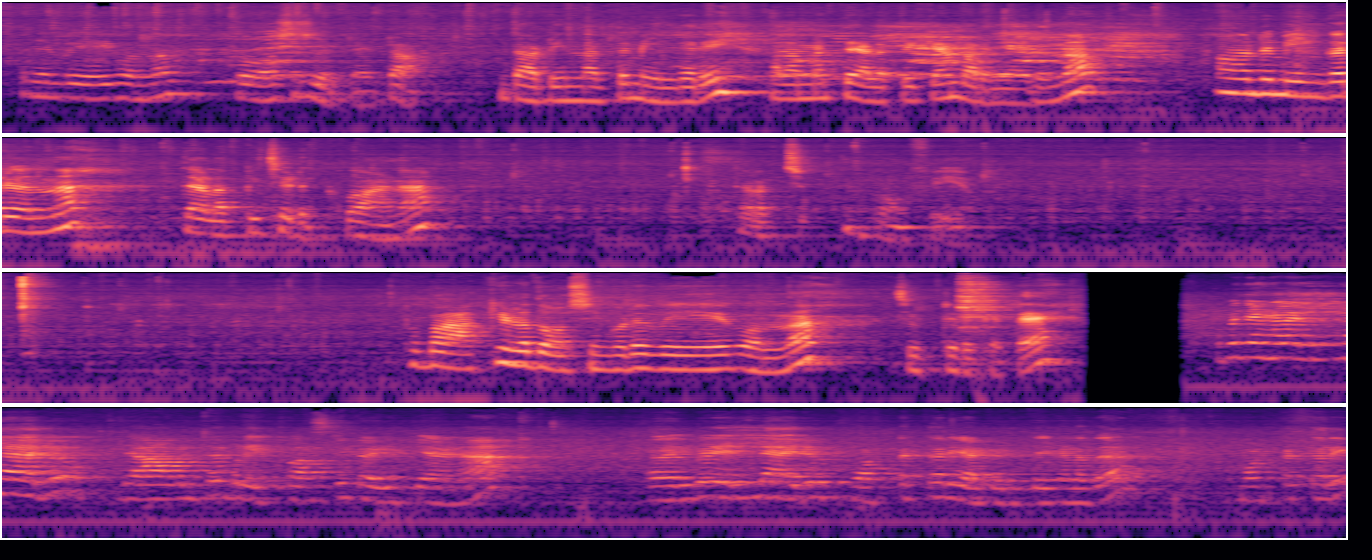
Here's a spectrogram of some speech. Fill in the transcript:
അപ്പം ഞാൻ വേഗം ഒന്ന് ദോശ ചുട്ടെ കേട്ടോ. ഇതാട്ടോ ഇന്നത്തെ മീൻകറി. അത് നമ്മൾ തിളപ്പിക്കാൻ പറഞ്ഞായിരുന്നു. അതുകൊണ്ട് മീൻകറി ഒന്ന് തിളപ്പിച്ചെടുക്കുവാണ്. തിളച്ചു. ഓഫ് ചെയ്യാം. അപ്പോൾ ബാക്കിയുള്ള ദോശയും കൂടെ വേഗം ഒന്ന് ചുട്ടെടുക്കട്ടെ. അപ്പോൾ ഞങ്ങൾ എല്ലാവരും രാവിലത്തെ ബ്രേക്ക്ഫാസ്റ്റ് കഴിക്കുകയാണ് ഇവിടെ എല്ലാവരും മുട്ടക്കറിയാണ് എടുത്തേക്കണത്. മുട്ടക്കറി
